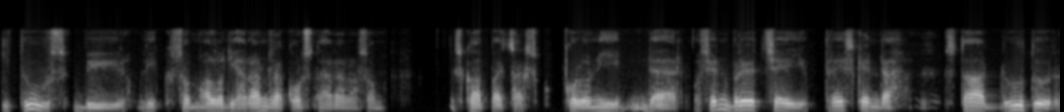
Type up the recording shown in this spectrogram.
i Tusby liksom alla de här andra konstnärerna som skapade ett slags koloni där. Och sen bröt sig Träskända stad ut ur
